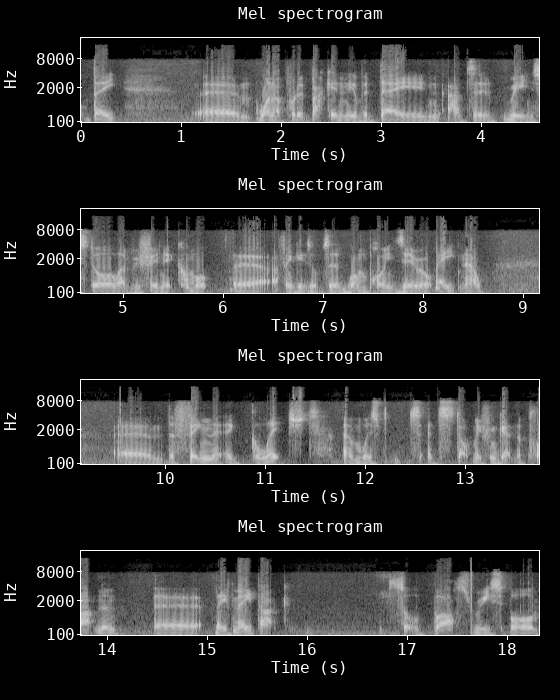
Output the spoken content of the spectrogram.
update. Um, when I put it back in the other day and had to reinstall everything, it come up. Uh, I think it's up to 1.08 now. Um, the thing that had glitched and was had stopped me from getting the platinum. Uh, they've made that sort of boss respawn.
